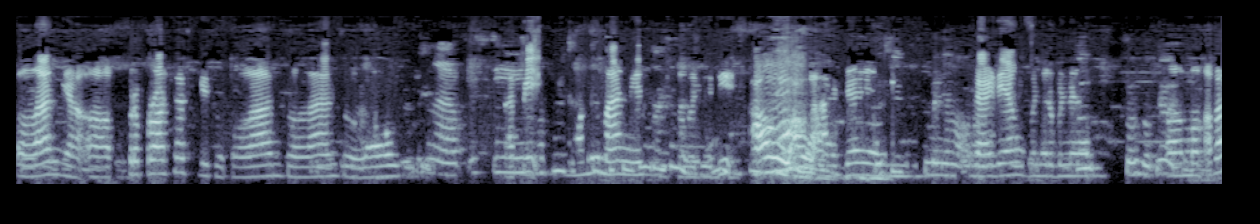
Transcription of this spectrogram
pelan ya, eh, berproses gitu, pelan, pelan, slow. Tapi semuanya manis gitu. Jadi au, nggak au. ada yang nggak ada yang benar-benar eh, mem- apa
